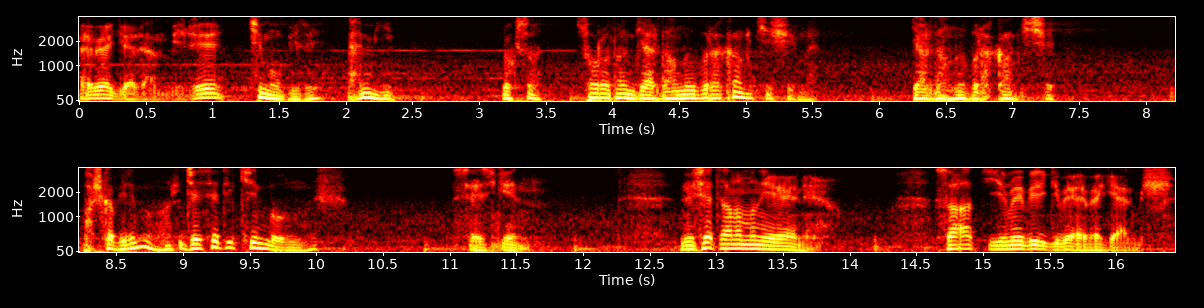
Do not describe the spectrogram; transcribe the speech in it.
Eve gelen biri Kim o biri? Ben miyim? Yoksa sonradan gerdanlığı bırakan kişi mi? Gerdanlığı bırakan kişi. Başka biri mi var? Cesedi kim bulmuş? Sezgin. Nüzet Hanım'ın yeğeni. Saat 21 gibi eve gelmiş.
